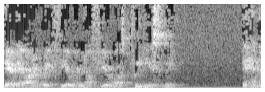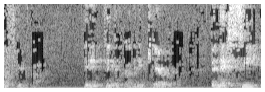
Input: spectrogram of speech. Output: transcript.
There they are in great fear where no fear was. Previously, they had no fear of God. They didn't think of God. They didn't care of God. Then they see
